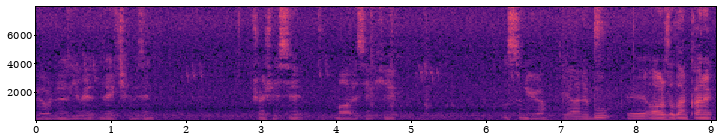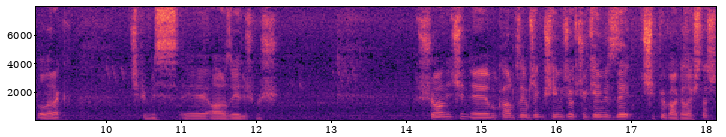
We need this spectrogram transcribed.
gördüğünüz gibi direkt çipimizin köşesi maalesef ki ısınıyor. Yani bu e, arızadan kaynaklı olarak çipimiz e, arızaya düşmüş. Şu an için e, bu kartla yapacak bir şeyimiz yok çünkü elimizde çip yok arkadaşlar.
